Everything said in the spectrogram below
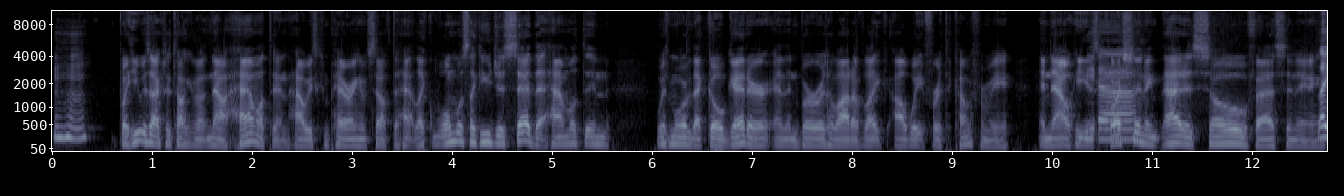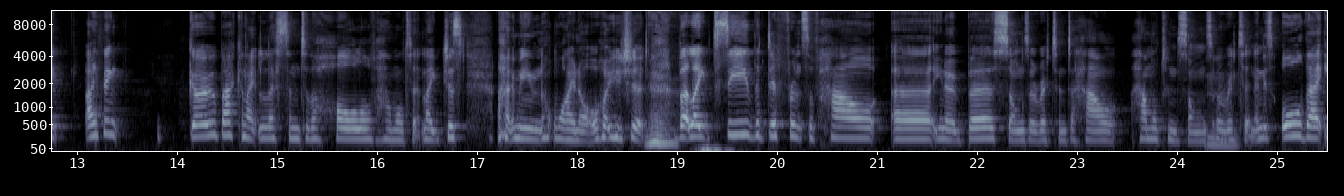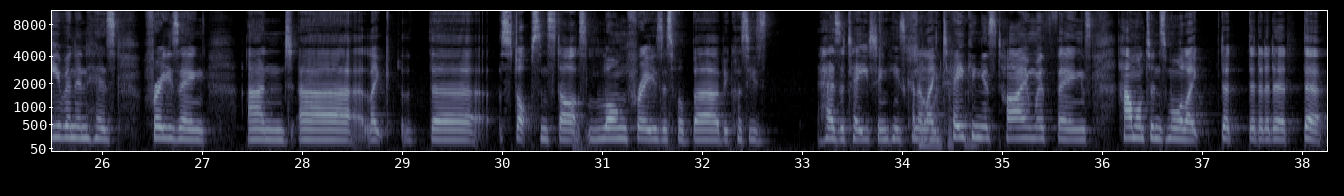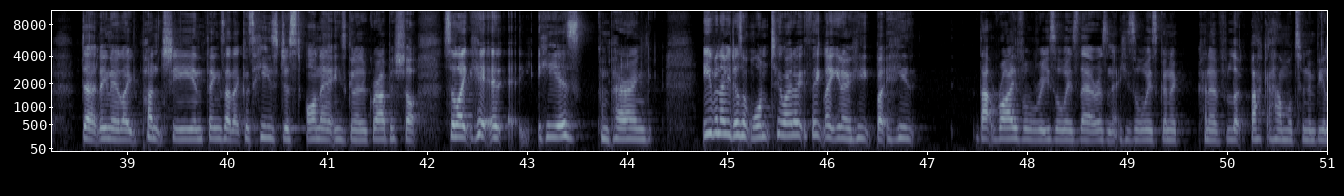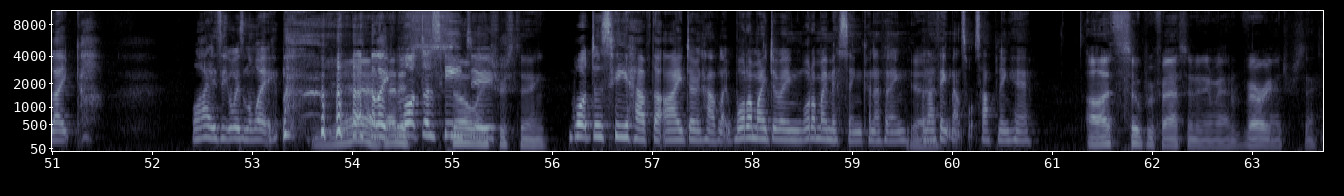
Mm-hmm. But he was actually talking about now Hamilton, how he's comparing himself to ha- like almost like you just said that Hamilton was more of that go getter, and then Burr was a lot of like I'll wait for it to come for me. And now he's Yeah. questioning. That is so fascinating. like i think go back and like listen to the whole of hamilton like just i mean why not well, you should but like see the difference of how uh you know burr's songs are written to how hamilton's songs Mm. are written and it's all there even in his phrasing and uh like the stops and starts long phrases for burr because he's hesitating. He's kind of So like taking his time with things. Hamilton's more like da, da, da, da, da, da, you know like punchy and things like that because he's just on it. He's going to grab a shot. So like he, he is comparing even though he doesn't want to i don't think like you know he but he that rivalry is always there isn't it? He's always going to kind of look back at hamilton and be like "Ah, why is he always in the way? Yeah, like, what does he so do? Interesting. what does he have that i don't have? Like what am i doing? What am i missing? Kind of thing. And i think that's what's happening here Oh, that's super fascinating, man. Very interesting.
